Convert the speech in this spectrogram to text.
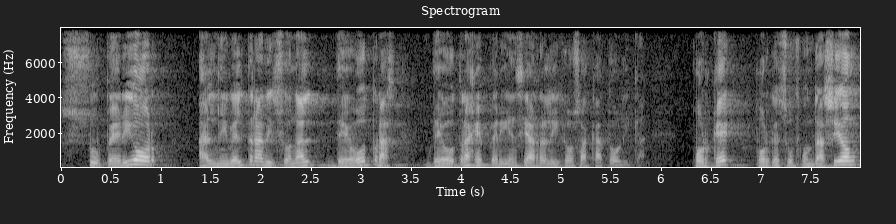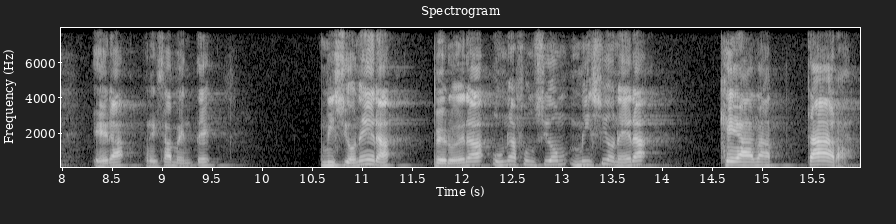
superior al nivel tradicional de otras, de otras experiencias religiosas católicas. ¿Por qué? Porque su fundación era precisamente misionera, pero era una función misionera que adaptara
